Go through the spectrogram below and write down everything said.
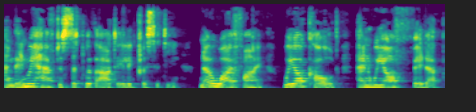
and then we have to sit without electricity. No Wi Fi, we are cold, and we are fed up.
